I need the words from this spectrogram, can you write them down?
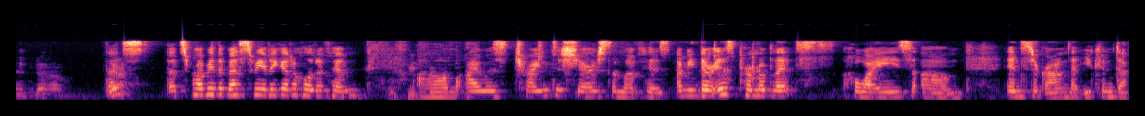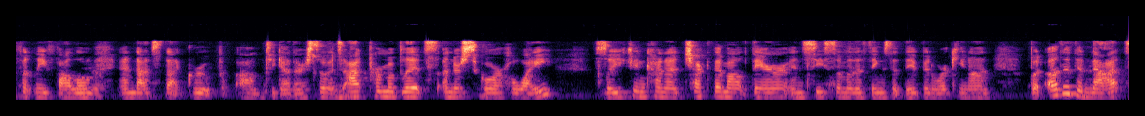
And um, That's that's probably the best way to get a hold of him. Um, I was trying to share some of his. I mean, there is Permablitz Hawaii's um, Instagram that you can definitely follow, Yeah. and that's that group um, together. So it's at Permablitz underscore Hawaii. So you can kind of check them out there and see some of the things that they've been working on. But other than that,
